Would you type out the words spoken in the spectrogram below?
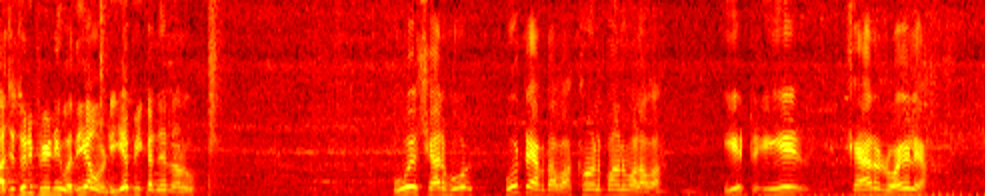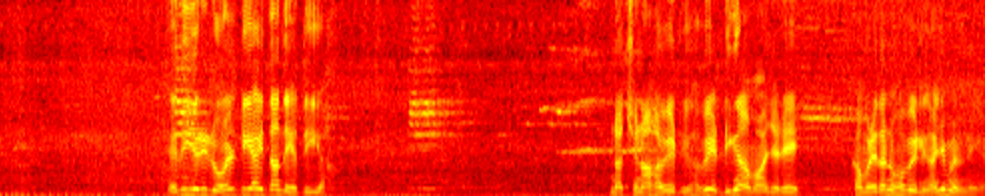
ਅੱਜ ਥੋੜੀ ਫੀਲਿੰਗ ਵਧੀਆ ਆਉਂਦੀ ਹੈ ਬੀਕਾਨੇਰ ਨਾਲੋਂ ਉਹ ਸ਼ਹਿਰ ਹੋਰ ਹੋਰ ਟਾਈਪ ਦਾ ਵਾ, ਖਾਣ ਪਾਣ ਵਾਲਾ ਵਾ। ਇਹ ਇਹ ਸ਼ਹਿਰ ਰਾਇਲ ਆ। ਇਹਦੀ ਜਿਹੜੀ ਰਾਇਲਟੀ ਆ ਇਦਾਂ ਦੇਖਦੀ ਆ। ਨੱਚਣਾ ਹਵੇਲੀ ਹਵੇਲੀਆਂ ਵਾ ਜਿਹੜੇ। ਕਮਰੇ ਤੁਹਾਨੂੰ ਹਵੇਲੀਆਂ 'ਚ ਮਿਲਣੇ ਆ।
